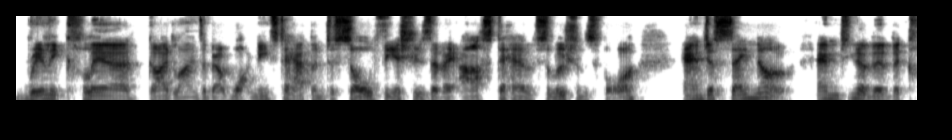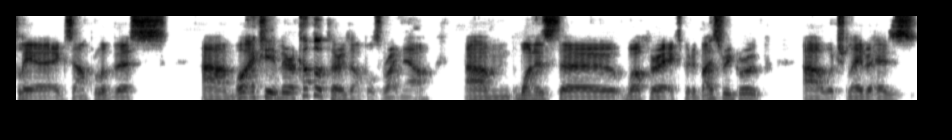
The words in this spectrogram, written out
really clear guidelines about what needs to happen to solve the issues that they asked to have solutions for and just say no and you know the the clear example of this um, well actually there are a couple of clear examples right now um, one is the welfare expert advisory group uh, which labor has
